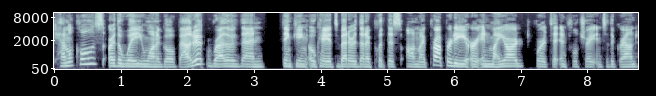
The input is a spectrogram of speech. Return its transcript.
chemicals are the way you want to go about it rather than thinking, okay, it's better that I put this on my property or in my yard for it to infiltrate into the ground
